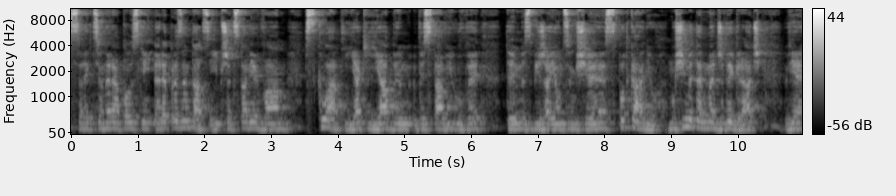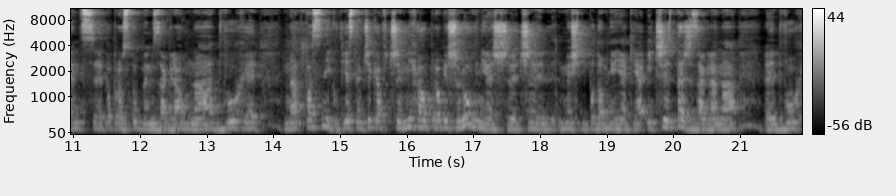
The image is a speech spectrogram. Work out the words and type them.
selekcjonera polskiej reprezentacji i przedstawię Wam skład, jaki ja bym wystawił w tym zbliżającym się spotkaniu. Musimy ten mecz wygrać, więc y, po prostu bym zagrał na dwóch y, napastników. Jestem ciekaw, czy Michał Probierz również y, czy myśli podobnie jak ja i czy też zagra na dwóch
